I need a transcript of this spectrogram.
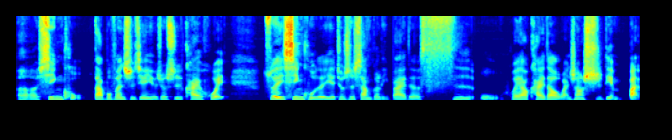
呃辛苦，大部分时间也就是开会，最辛苦的也就是上个礼拜的四五会要开到晚上十点半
